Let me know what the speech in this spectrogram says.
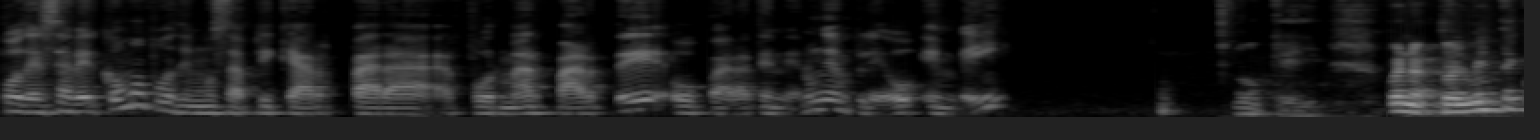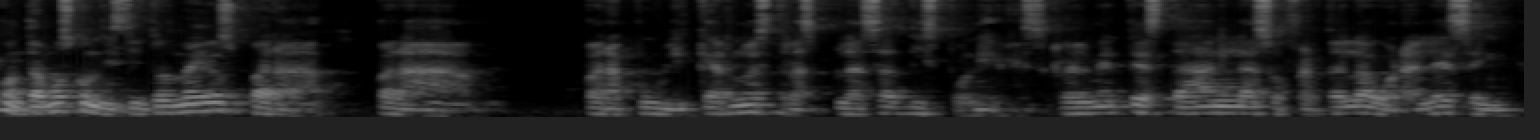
poder saber cómo podemos aplicar para formar parte o para tener un empleo en BI. Ok. Bueno, actualmente contamos con distintos medios para, para para publicar nuestras plazas disponibles. Realmente están las ofertas laborales en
